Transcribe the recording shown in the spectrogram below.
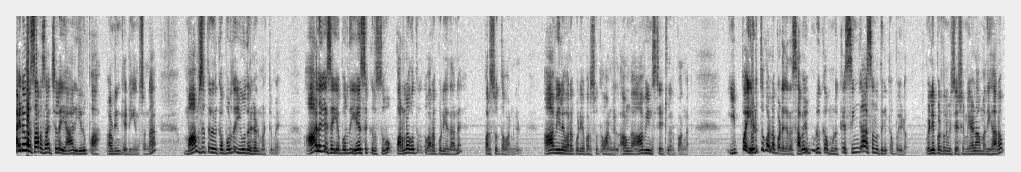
ஆயிரம் வருஷ அரசாட்சியில் யார் இருப்பா அப்படின்னு கேட்டிங்கன்னு சொன்னால் மாம்சத்தில் இருக்க போகிறது யூதர்கள் மட்டுமே. ஆளுகை செய்ய போகிறது இயேசு கிறிஸ்துவும் பரலோகத்திலிருந்து வரக்கூடியதான பரிசுத்தவான்கள். ஆவியில் வரக்கூடிய பரிசுத்தவான்கள். அவங்க ஆவியின் ஸ்டேட்டில் இருப்பாங்க. இப்போ எடுத்துக்கொள்ளப்படுகிற சபை முழுக்க முழுக்க சிங்காசனத்துக்கிட்ட போயிடும். வெளிப்படுத்தின விசேஷம் ஏழாம் அதிகாரம்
